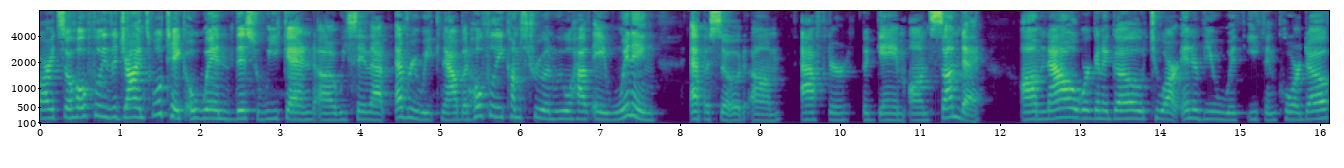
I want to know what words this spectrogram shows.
All right, so hopefully the Giants will take a win this weekend. Uh, we say that every week now, but hopefully it comes true and we will have a winning episode um, after the game on Sunday. Um, now we're going to go to our interview with Ethan Cadeaux,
